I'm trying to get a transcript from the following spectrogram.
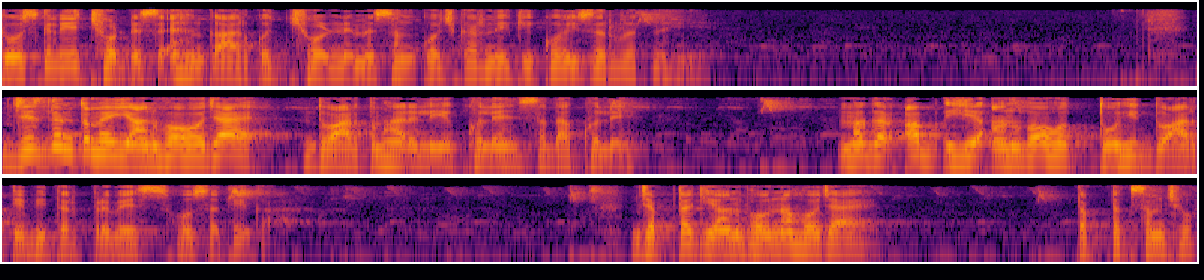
कि उसके लिए छोटे से अहंकार को छोड़ने में संकोच करने की कोई ज़रूरत नहीं जिस दिन तुम्हें यह अनुभव हो जाए, द्वार तुम्हारे लिए खुले सदा खुले मगर अब यह अनुभव हो तो ही द्वार के भीतर प्रवेश हो सकेगा। जब तक यह अनुभव ना हो जाए, तब तक समझो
